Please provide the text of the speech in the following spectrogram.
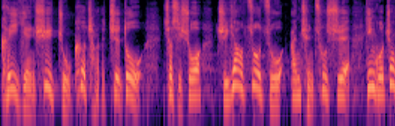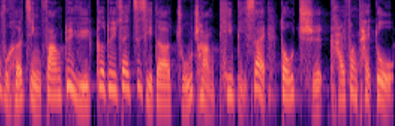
可以延续主客场的制度。消息说，只要做足安全措施，英国政府和警方对于各队在自己的主场踢比赛。都持开放态度。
